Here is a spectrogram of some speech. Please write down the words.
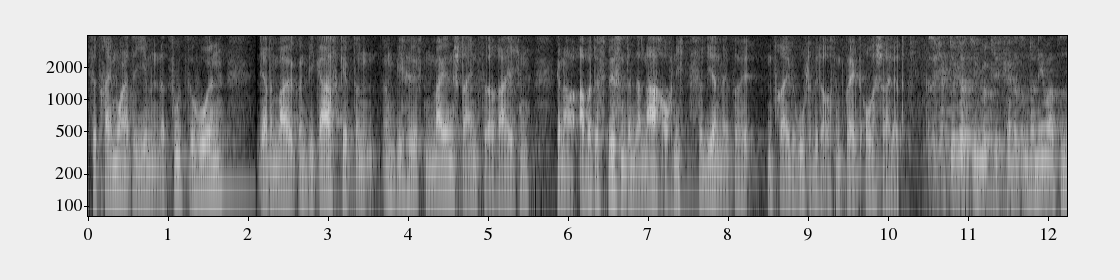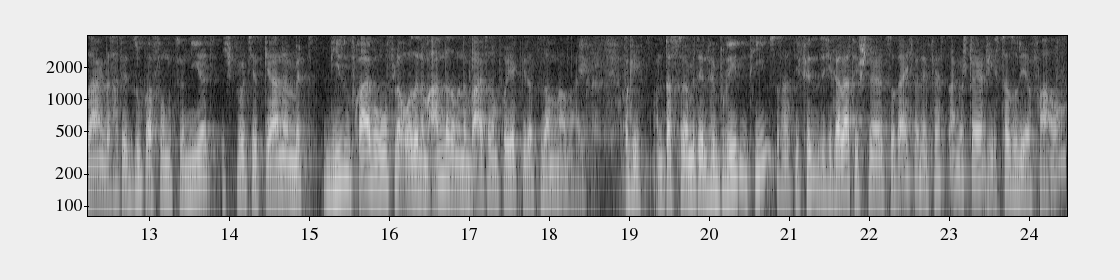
für drei Monate jemanden dazu zu holen, der dann mal irgendwie Gas gibt und irgendwie hilft, einen Meilenstein zu erreichen. Genau, aber das Wissen dann danach auch nicht zu verlieren, wenn so ein Freiberufler wieder aus dem Projekt ausscheidet. Also ich habe durchaus die Möglichkeit als Unternehmer zu sagen, das hat jetzt super funktioniert. Ich würde jetzt gerne mit diesem Freiberufler oder einem anderen in einem weiteren Projekt wieder zusammenarbeiten. Exakt. Okay, und das mit den hybriden Teams, das heißt, die finden sich relativ schnell zurecht mit den Festangestellten. Wie ist da so die Erfahrung?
